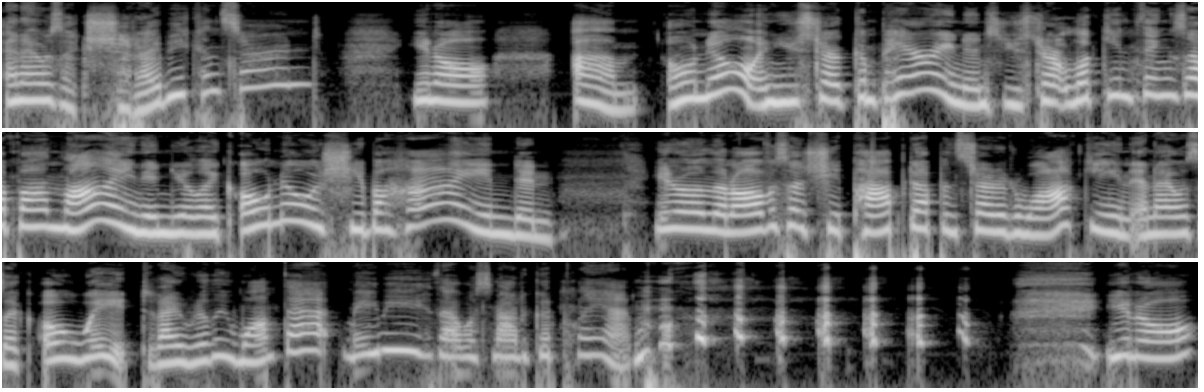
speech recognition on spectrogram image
And I was like, "Should I be concerned?" You know, um, oh no, and you start comparing and you start looking things up online and you're like, "Oh no, is she behind?" and you know, and then all of a sudden she popped up and started walking and I was like, "Oh wait, did I really want that? Maybe that was not a good plan." you know,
